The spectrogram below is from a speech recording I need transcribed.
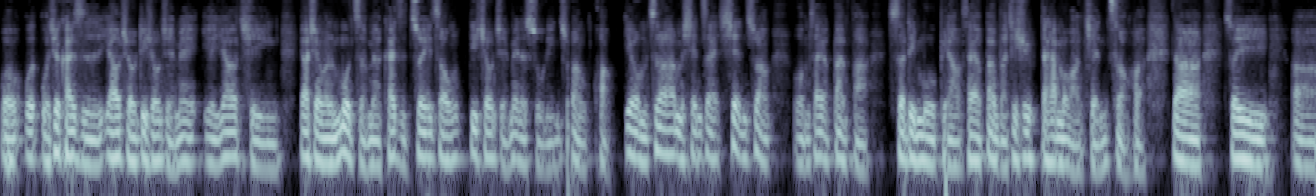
我我我就开始要求弟兄姐妹，也邀请邀请我们的牧者们开始追踪弟兄姐妹的属灵状况，因为我们知道他们现在现状，我们才有办法设定目标，才有办法继续带他们往前走哈。那所以呃，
